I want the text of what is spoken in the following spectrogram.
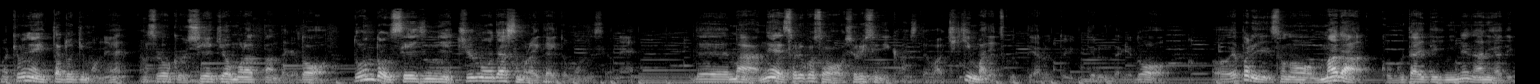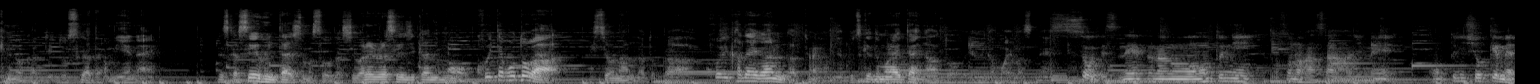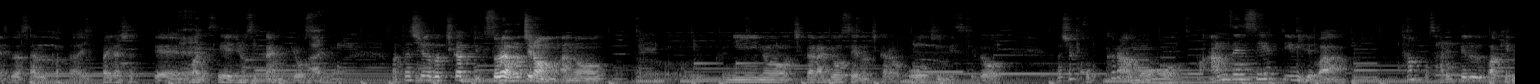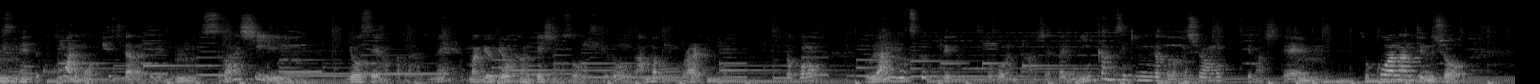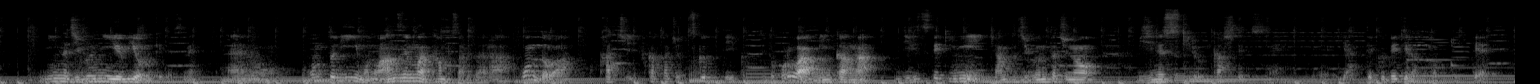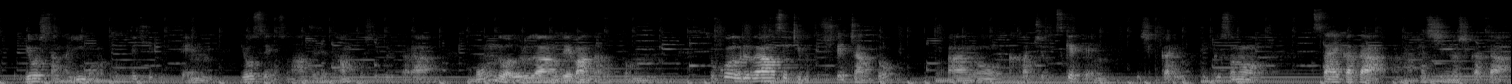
まあ、去年行った時もねすごく刺激をもらったんだけどどんどん政治にね注文を出してもらいたいと思うんですよね。でまあねそれこそ処理水に関しては基金まで作ってやると言ってるんだけどやっぱりそのまだこう具体的にね何ができるのかというと姿が見えない。ですから政府に対してもそうだし我々政治家にもこういったことが必要なんだとかこういう課題があるんだというのをねぶつけてもらいたいなというふうに思いますね。そうですね。あの本当に細野さんはじめ本当に一生懸命やってくださる方いっぱいいらっしゃって、えー、政治の世界も行政も、はい、私はどっちかっていうとそれはもちろんあの国の力行政の力は大きいんですけど私はここからはもう、まあ、安全性っていう意味では担保されてるわけですね、うん、でここまで持ってきただけでも、素晴らしい行政の方はじめ、まあ、漁業関係者もそうですけど頑張ってこられてね。このブランドを作っていくってところに関してはやっぱり民間の責任だと私は思ってまして、うん、そこは何て言うんでしょう。みんな自分に指を向けてですねあの本当にいいもの安全まで担保されたら今度は価値付加価値を作っていくっていうところは民間が自律的にちゃんと自分たちのビジネススキルを生かしてですねやっていくべきだと思っていて漁師さんがいいものを取ってきてくれて、うん、行政がその安全性担保してくれたら今度は売る側の出番だろうと、う。ん、そこは売る側の責務としてちゃんとあの付加価値をつけて、しっかり売っていく。その伝え方発信の仕方、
